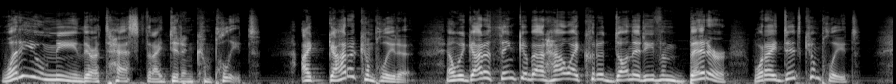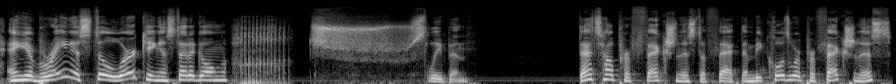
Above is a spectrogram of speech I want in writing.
What do you mean there are tasks that I didn't complete? I gotta complete it. And we gotta think about how I could have done it even better, what I did complete. And your brain is still working instead of going sleeping. That's how perfectionists affect. And because we're perfectionists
